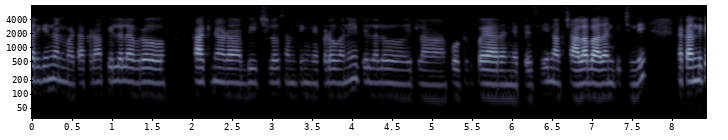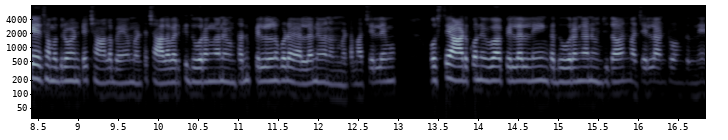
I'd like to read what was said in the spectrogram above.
జరిగిందనమాట అక్కడ. పిల్లలు ఎవరో కాకినాడ బీచ్‌లో సంథింగ్ ఎక్కడో కానీ పిల్లలు ఇట్లా కొట్టుకుపోయారని చెప్పేసి నాకు చాలా బాధ అనిపించింది నాకు అందుకే సముద్రం అంటే చాలా భయం అంటే చాలా వరకు దూరంగానే ఉంటాను. పిల్లల్ని కూడా వెళ్ళనివ్వను అనమాట మా చెల్లేమో "వస్తే ఆడుకోనివ్వా పిల్లల్ని ఇంకా దూరంగానే ఉంచుదామని మా చెల్లి అంటూ ఉంటుంది.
